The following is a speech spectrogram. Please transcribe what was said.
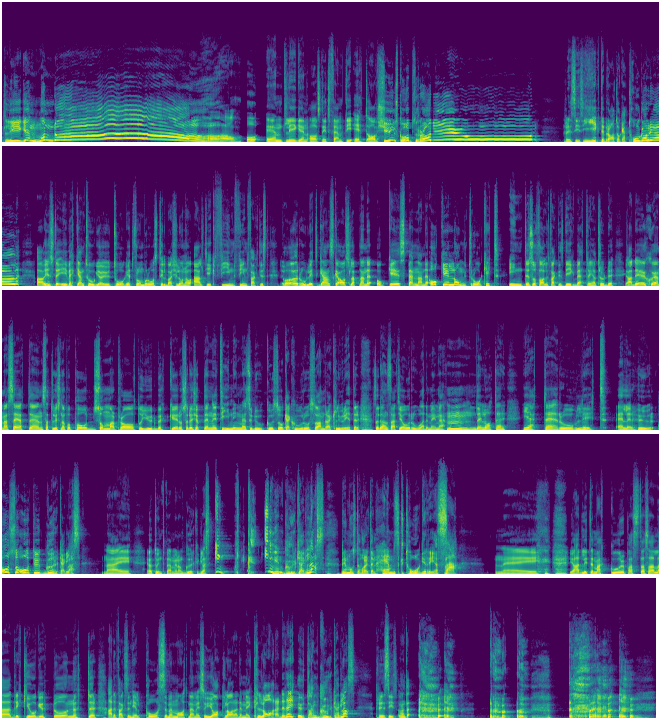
Äntligen måndag! Och äntligen avsnitt 51 av Kylskåpsradion! Precis. Gick det bra att åka tåg, Gabriel? Ja, just det. I veckan tog jag ju tåget från Borås till Barcelona och allt gick finfint faktiskt. Det var roligt, ganska avslappnande och eh, spännande och eh, långtråkigt. Inte så farligt faktiskt. Det gick bättre än jag trodde. Jag hade sköna säten, satt och lyssnade på podd, sommarprat och ljudböcker och så hade jag köpt en eh, tidning med sudokus och kakuros och andra klurigheter. Så den satt jag och roade mig med. Hmm, det låter jätteroligt. Eller hur? Och så åt du gurkaglass! Nej, jag tog inte med mig någon gurkaglass. In ingen gurkaglass! Det måste ha varit en hemsk tågresa! Nej, jag hade lite mackor, pastasallad, drickyoghurt och nötter. Jag hade faktiskt en hel påse med mat med mig, så jag klarade mig. Klarade dig utan gurkaglass? Precis. Vänta.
